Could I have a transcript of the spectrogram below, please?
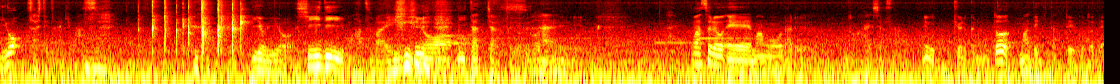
売よさせていただきます、いよいよ CD も発売に至っーちゃうという、ねはい。まあ、それを、えーまあ、モーダルの林田さんに協力のもと、まあ、できたということで、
